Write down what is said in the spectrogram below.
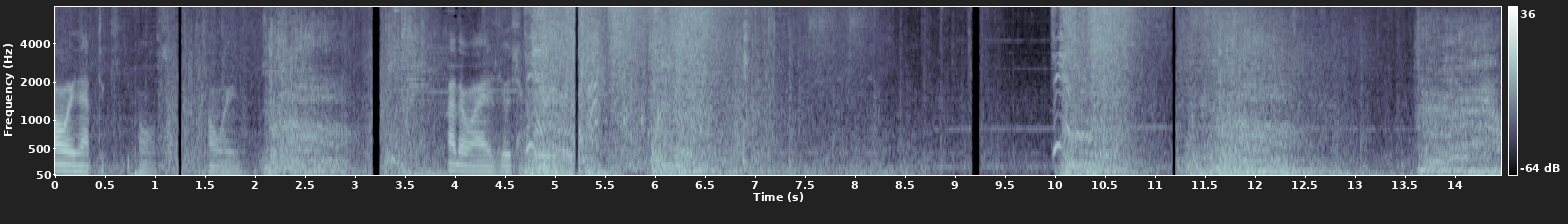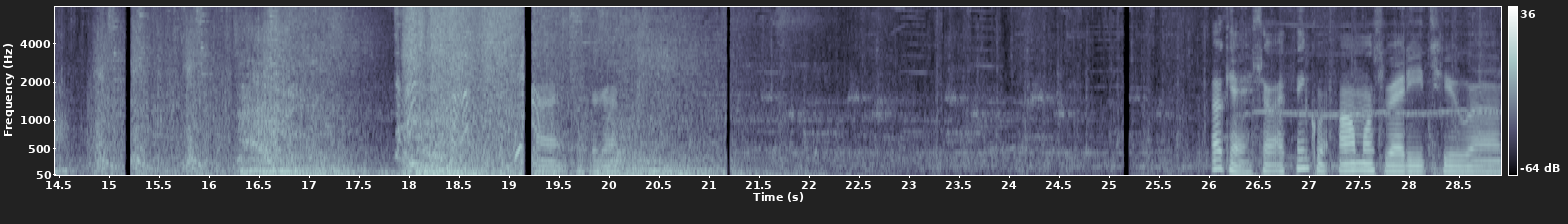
Always have to keep pulse. Always. Otherwise, you're we. Okay, so I think we're almost ready to, uh,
